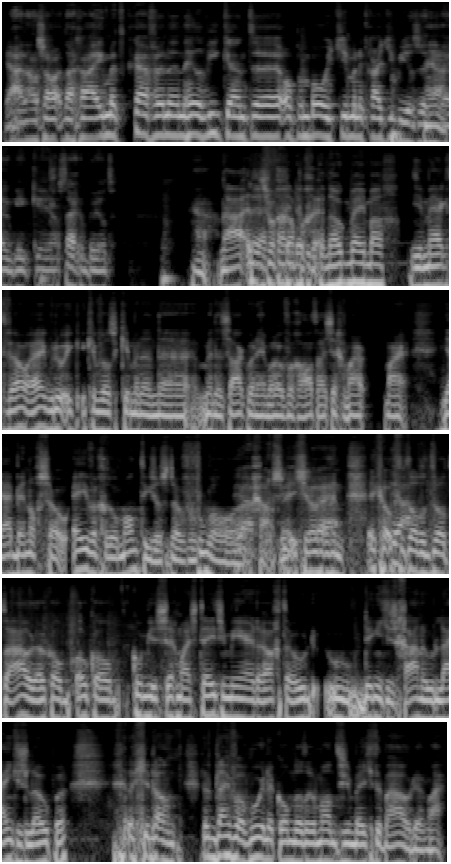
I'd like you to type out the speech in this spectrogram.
Ja, dan, zou, dan ga ik met Kevin een heel weekend eh, op een bootje met een kratje bier zitten, Ja. denk ik. eh, Als dat gebeurt. Ja. Nou, het is Ja, wel grappig. Dat ik dan ook mee mag. Je merkt wel, hè? ik bedoel, ik, ik heb wel eens een keer met een, eh, met een zaakwaarnemer over gehad. Hij zegt, maar, maar jij bent nog zo eeuwig romantisch als het over voetbal eh, Ja, gaat. precies, weet je wel? ja. En ik hoop Ja. het altijd wel te houden. Ook al, ook al kom je zeg maar steeds meer erachter hoe, hoe dingetjes gaan, hoe lijntjes lopen. Dat je dan, het blijft wel moeilijk om dat romantisch een beetje te behouden. Maar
